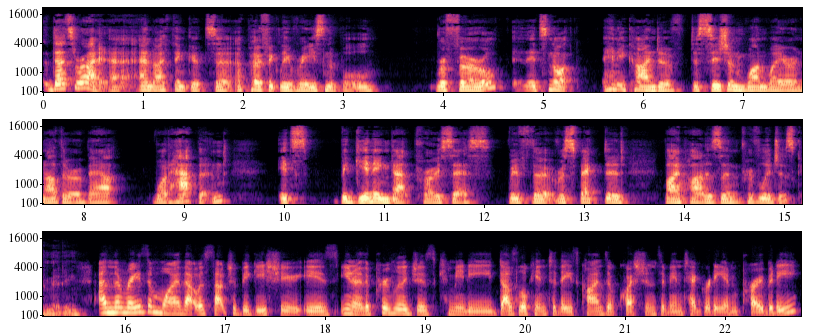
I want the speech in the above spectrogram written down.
That's right. And I think it's a, a perfectly reasonable referral. It's not any kind of decision one way or another about what happened. It's beginning that process with the respected bipartisan privileges committee. And the reason why that was such a big issue is, you know, the privileges committee does look into these kinds of questions of integrity and probity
